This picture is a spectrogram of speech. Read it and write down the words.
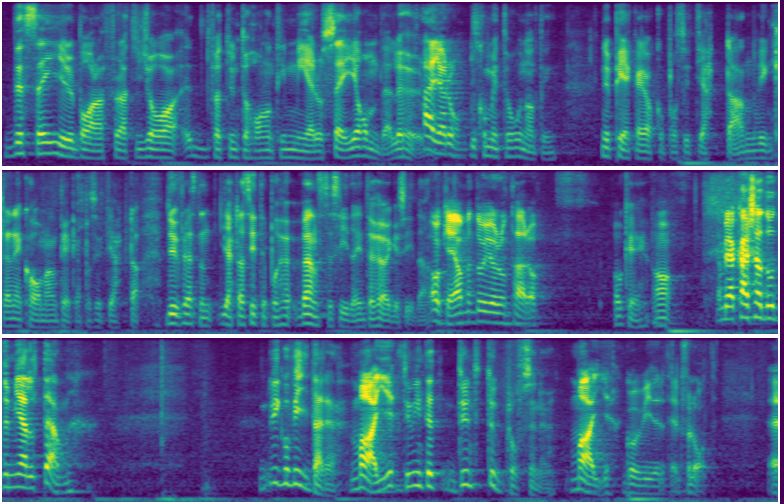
det säger du bara för att jag, för att du inte har någonting mer att säga om det, eller hur? Här gör det ont. Du kommer inte ihåg någonting. Nu pekar Jakob på sitt hjärta, han vinklar ner kameran och pekar på sitt hjärta. Du förresten, hjärtat sitter på vänster sida, inte höger sida. Okej, ja men då gör det ont här då. Okej, ja. Ja, men jag kanske hade ont i mjälten. Vi går vidare. Maj, Du är inte, du är inte ett dugg proffsig nu. maj går vi vidare till, förlåt. Eh,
